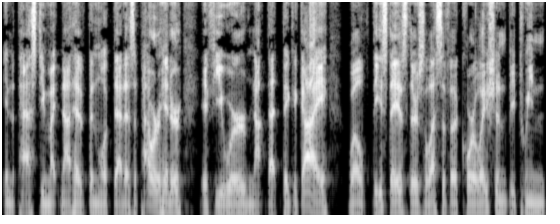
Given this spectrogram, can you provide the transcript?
in the past, you might not have been looked at as a power hitter if you were not that big a guy. Well, these days there's less of a correlation between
